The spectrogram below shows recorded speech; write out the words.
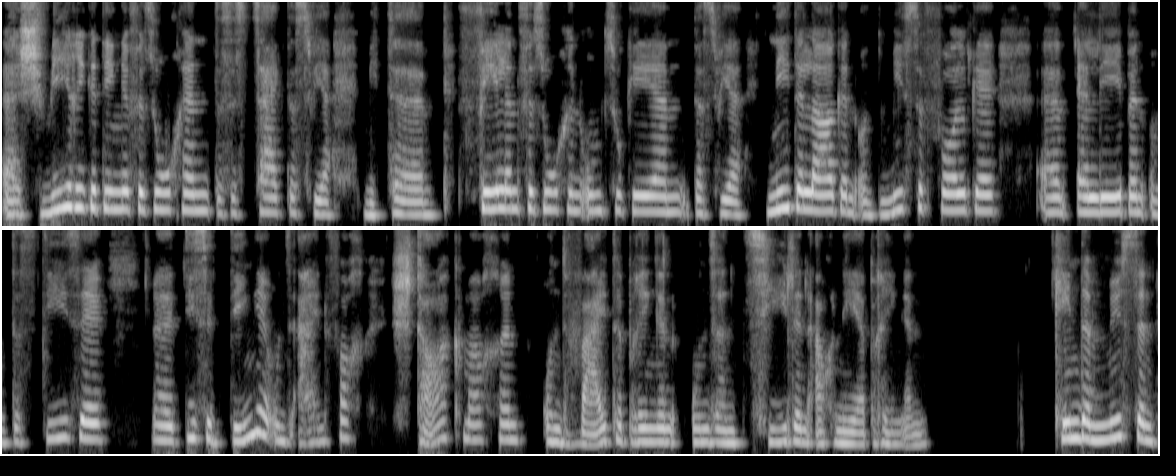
äh, schwierige Dinge versuchen, dass es zeigt, dass wir mit äh, Fehlern versuchen umzugehen, dass wir Niederlagen und Misserfolge äh, erleben und dass diese diese Dinge uns einfach stark machen und weiterbringen, unseren Zielen auch näher bringen. Kinder müssen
